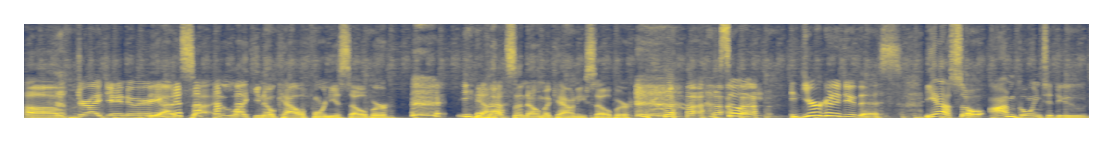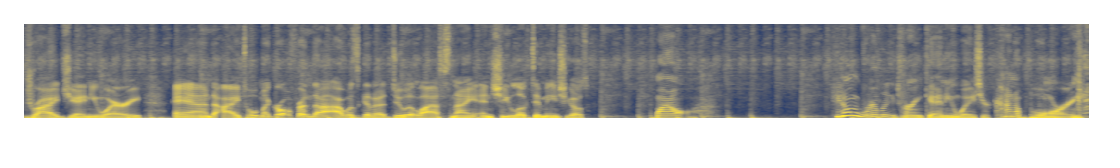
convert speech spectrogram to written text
Of, dry January. yeah, it's uh, like you know California sober. Yeah. That's Sonoma County sober. so you're gonna do this. Yeah, so I'm going to do dry January, and I told my girlfriend that I was gonna do it last night, and she looked at me and she goes, "Well, you don't really drink anyways. You're kind of boring.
